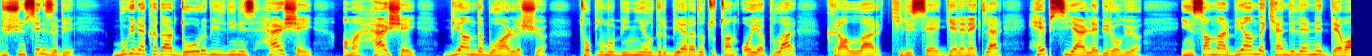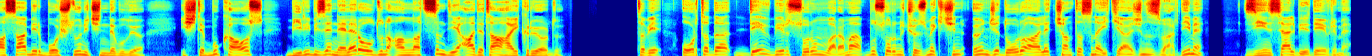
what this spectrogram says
Düşünsenize bir, bugüne kadar doğru bildiğiniz her şey ama her şey bir anda buharlaşıyor. Toplumu bin yıldır bir arada tutan o yapılar, krallar, kilise, gelenekler hepsi yerle bir oluyor. İnsanlar bir anda kendilerini devasa bir boşluğun içinde buluyor. İşte bu kaos biri bize neler olduğunu anlatsın diye adeta haykırıyordu. Tabii ortada dev bir sorun var ama bu sorunu çözmek için önce doğru alet çantasına ihtiyacınız var değil mi? Zihinsel bir devrime.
